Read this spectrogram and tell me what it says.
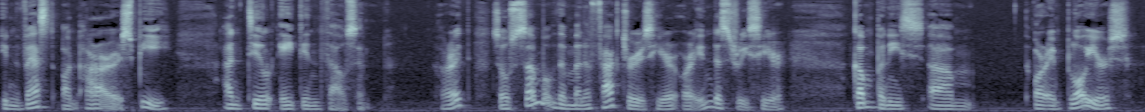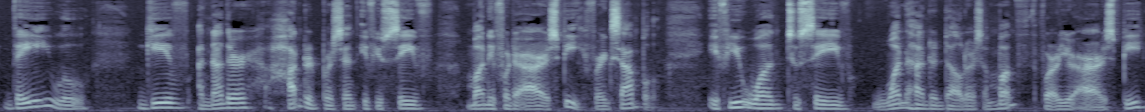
invest on RRSP until 18,000. All right? So some of the manufacturers here or industries here, companies um, or employers, they will give another 100% if you save money for the RRSP. For example, if you want to save $100 a month for your RRSP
